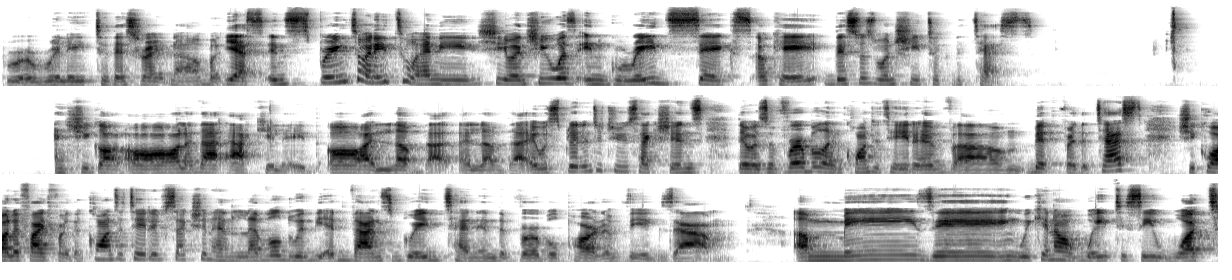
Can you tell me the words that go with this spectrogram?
relate to this right now. But yes, in spring 2020, she when she was in grade 6, okay, this was when she took the test and she got all of that accolade. Oh, I love that. I love that. It was split into two sections. There was a verbal and quantitative um, bit for the test. She qualified for the quantitative section and leveled with the advanced grade 10 in the verbal part of the exam. Amazing. We cannot wait to see what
